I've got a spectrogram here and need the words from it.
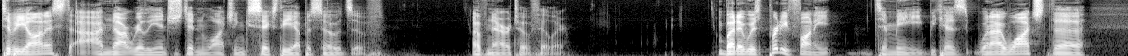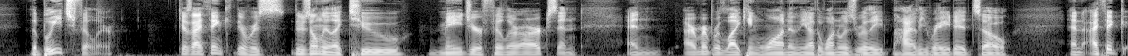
to be honest, I'm not really interested in watching 60 episodes of of Naruto filler. But it was pretty funny to me because when I watched the the Bleach filler, because I think there was there's only like two major filler arcs and and I remember liking one and the other one was really highly rated. So, and I think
